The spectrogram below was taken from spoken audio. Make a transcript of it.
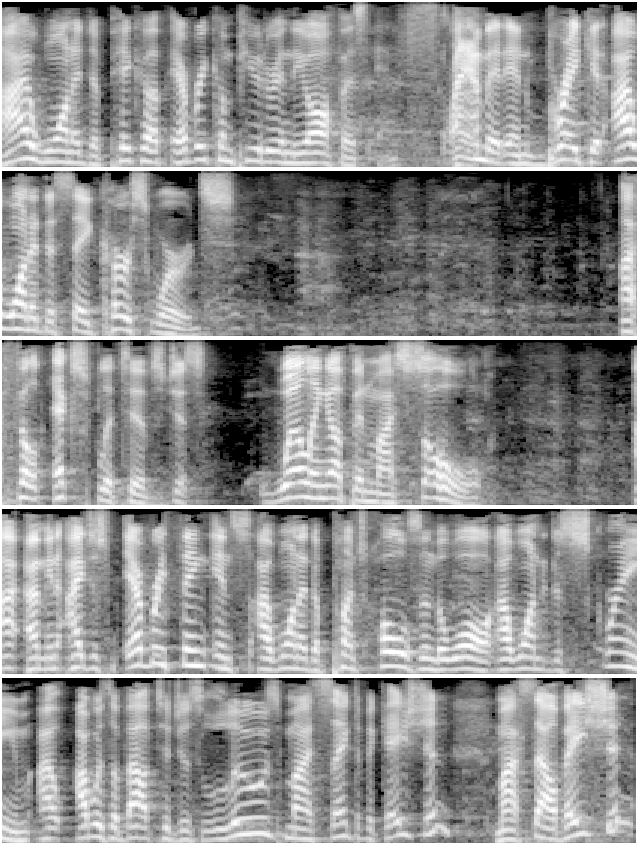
I wanted to pick up every computer in the office and slam it and break it. I wanted to say curse words. I felt expletives just welling up in my soul. I, I mean, I just, everything, in, I wanted to punch holes in the wall. I wanted to scream. I, I was about to just lose my sanctification, my salvation.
